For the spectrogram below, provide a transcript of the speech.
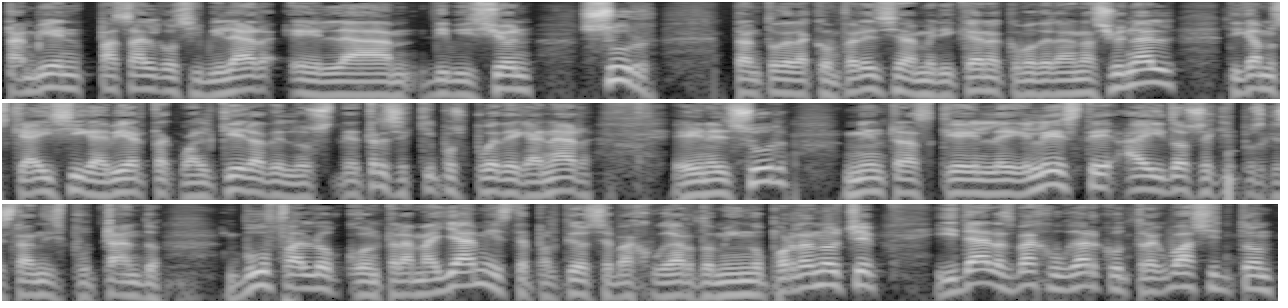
También pasa algo similar en la división sur, tanto de la conferencia americana como de la nacional. Digamos que ahí sigue abierta cualquiera de los de tres equipos puede ganar en el sur, mientras que en el este hay dos equipos que están disputando. Buffalo contra Miami. Este partido se va a jugar domingo por la noche. Y Dallas va a jugar contra Washington.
